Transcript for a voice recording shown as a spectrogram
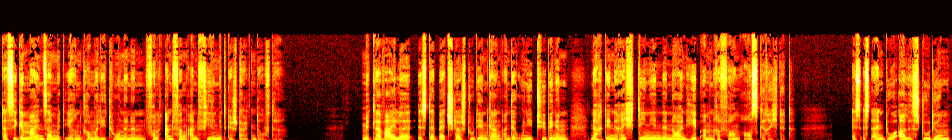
dass sie gemeinsam mit ihren Kommilitoninnen von Anfang an viel mitgestalten durfte. Mittlerweile ist der Bachelorstudiengang an der Uni Tübingen nach den Richtlinien der neuen Hebammenreform ausgerichtet. Es ist ein duales Studium,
